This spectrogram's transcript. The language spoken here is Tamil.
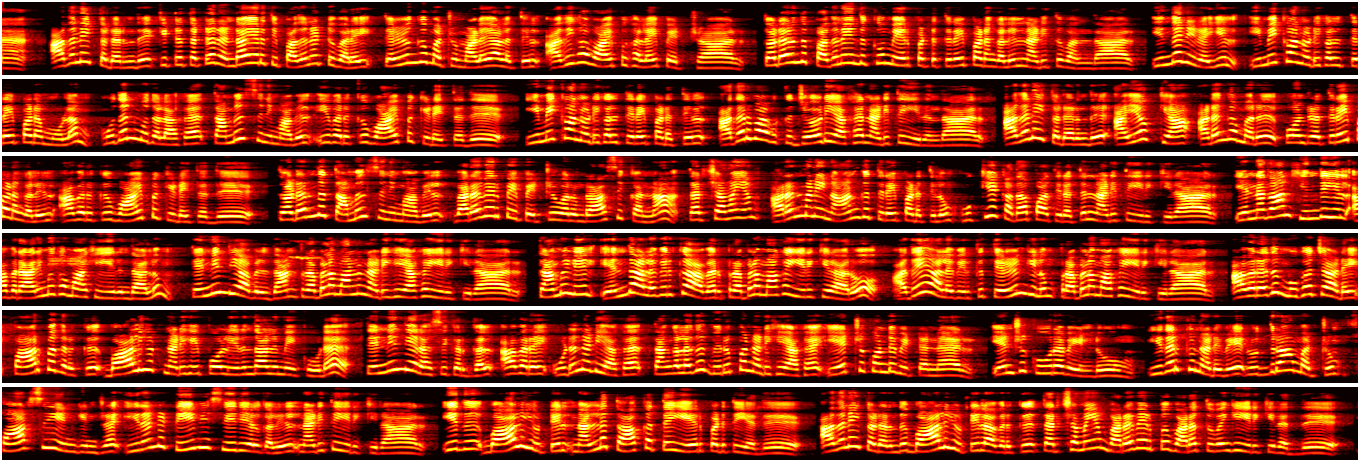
அதனைத் தொடர்ந்து கிட்டத்தட்ட ரெண்டாயிரத்தி பதினெட்டு வரை தெலுங்கு மற்றும் மலையாளத்தில் அதிக வாய்ப்புகளை பெற்றார். தொடர்ந்து பதினைந்துக்கும் மேற்பட்ட திரைப்படங்களில் நடித்து வந்தார். இந்த நிலையில் இமைக்கா நொடிகள் திரைப்படம் மூலம் முதன் முதலாக தமிழ் சினிமாவில் இவருக்கு வாய்ப்பு கிடைத்தது. இமைக்கா நொடிகள் திரைப்படத்தில் அதர்வாவுக்கு ஜோடியாக நடித்து இருந்தார். அதனைத் தொடர்ந்து அயோக்கியா அடங்கமறு போன்ற திரைப்படங்களில் அவருக்கு வாய்ப்பு கிடைத்தது. தொடர்ந்து தமிழ் சினிமாவில் வரவேற்பை பெற்று வரும் ராசி கண்ணா தற்சமயம் அரண்மனை நான்கு திரைப்படத்திலும் முக்கிய கதாபாத்திரத்தில் நடித்து இருக்கிறார். என்னதான் ஹிந்தியில் அவர் அறிமுகமாகி இருந்தாலும் தென்னிந்தியாவில் தான் பிரபலமான நடிகையாக இருக்கிறார். தமிழில் எந்த அளவிற்கு அவர் பிரபலமாக இருக்கிறாரோ அதே அளவிற்கு தெலுங்கிலும் பிரபலமாக இருக்கிறார். அவரது முகஜாடை பார்ப்பதற்கு பாலிவுட் நடிகை போல் இருந்தாலுமே கூட தென்னிந்திய ரசிகர்கள் அவரை உடனடியாக தங்களது விருப்ப நடிகையாக ஏற்றுக்கொண்டு விட்டனர் என்று கூற வேண்டும். இதற்கு நடுவே ருத்ரா மற்றும் ஃபார்சி என்கின்ற இரண்டு டிவி சீரியல்களில் நடித்து இருக்கிறார். இது பாலிவுட்டில் நல்ல தாக்கத்தை ஏற்படுத்தியது. அதனைத் தொடர்ந்து பாலிவுட்டில் அவருக்கு தற்சமயம் வரவேற்பு வர துவங்கி இருக்கிறது.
